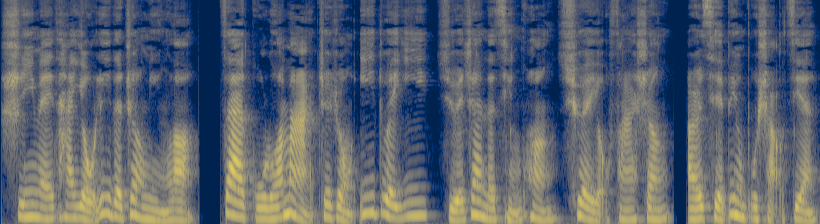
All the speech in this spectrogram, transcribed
是因为它有力地证明了，在古罗马这种一对一决战的情况确有发生，而且并不少见。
